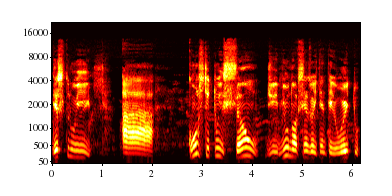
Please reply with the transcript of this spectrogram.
destruir a Constituição de 1988,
